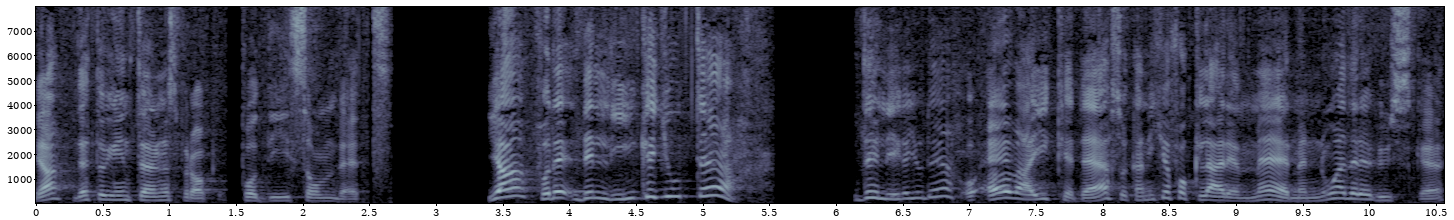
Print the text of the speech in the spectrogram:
Ja, Dette er interne språk for de som vet. Ja, for det, det ligger jo der. Det ligger jo der. Og jeg var ikke der, så kan jeg ikke forklare mer. Men noe er dere husker,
